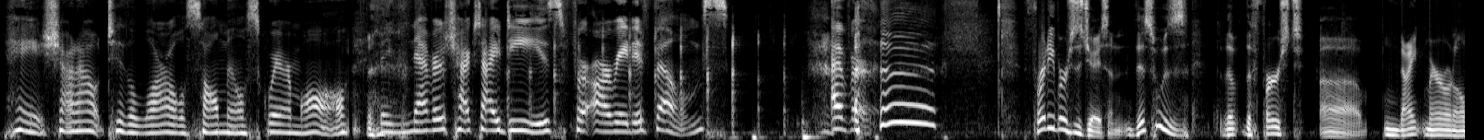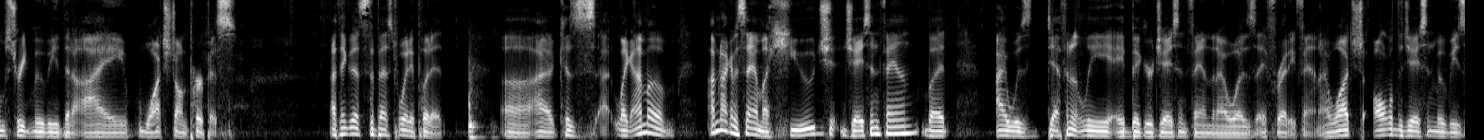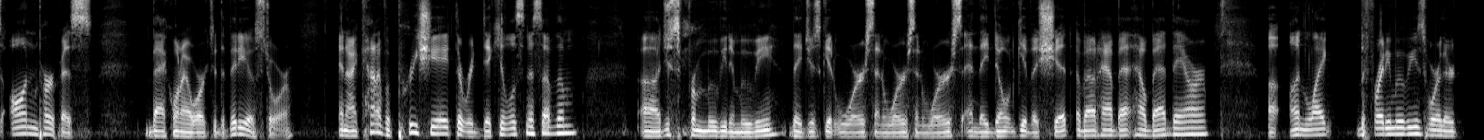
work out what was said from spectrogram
hey, shout out to the Laurel Sawmill Square Mall. They never checked IDs for R-rated films ever. Freddy versus Jason. This was the the first uh, Nightmare on Elm Street movie that I watched on purpose. I think that's the best way to put it. Because like I'm a I'm not going to say I'm a huge Jason fan, but I was definitely a bigger Jason fan than I was a Freddy fan. I watched all of the Jason movies on purpose back when I worked at the video store, and I kind of appreciate the ridiculousness of them. Uh, just from movie to movie, they just get worse and worse and worse, and they don't give a shit about how bad how bad they are. Uh, unlike the Freddy movies, where they're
